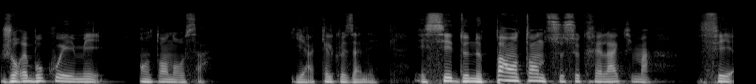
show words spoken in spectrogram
j'aurais beaucoup aimé entendre ça il y a quelques années. Et c'est de ne pas entendre ce secret-là qui m'a fait,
